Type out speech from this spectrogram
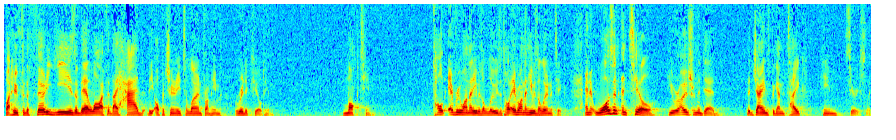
but who, for the 30 years of their life that they had the opportunity to learn from him, ridiculed him, mocked him, told everyone that he was a loser, told everyone that he was a lunatic. And it wasn't until he rose from the dead that James began to take him seriously.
